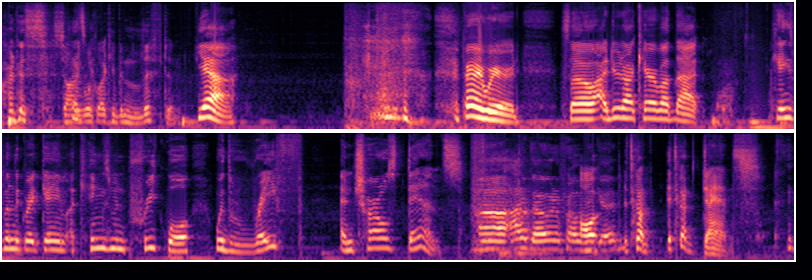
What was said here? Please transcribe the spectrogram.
Why does Sonic look like he's been lifting? Yeah. very weird. So I do not care about that. Kingsman the Great Game, a Kingsman prequel with Rafe and Charles Dance. Uh, I don't know, it'll probably Oh, be good. it's got it's got dance.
